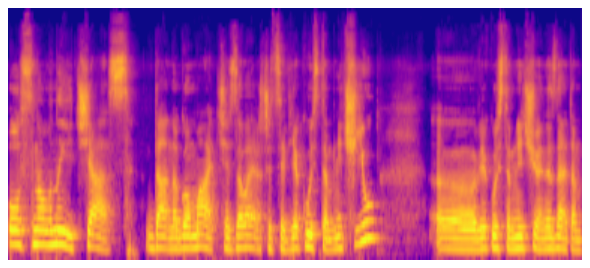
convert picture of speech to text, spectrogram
Основний час даного матча завершиться в якусь там нічю. Е, в якусь там нічю, я не знаю, там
